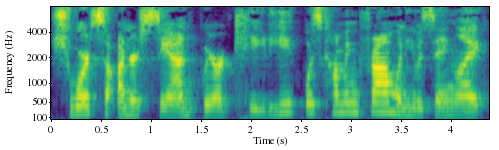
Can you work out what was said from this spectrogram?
Schwartz to understand where Katie was coming from when he was saying, like,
